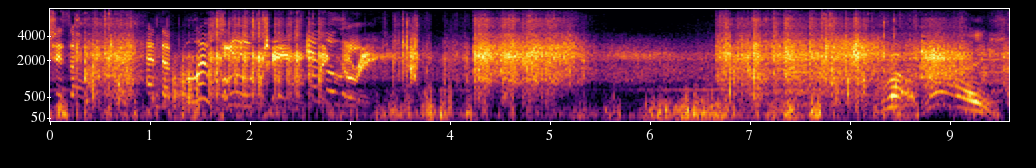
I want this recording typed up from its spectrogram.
match is over, and the blue team, blue team in victory. The lead. Well, nice.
